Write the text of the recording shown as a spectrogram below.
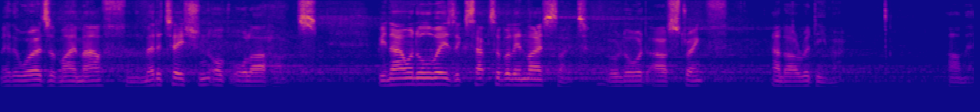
May the words of my mouth and the meditation of all our hearts be now and always acceptable in thy sight, O Lord, our strength and our Redeemer. Amen.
